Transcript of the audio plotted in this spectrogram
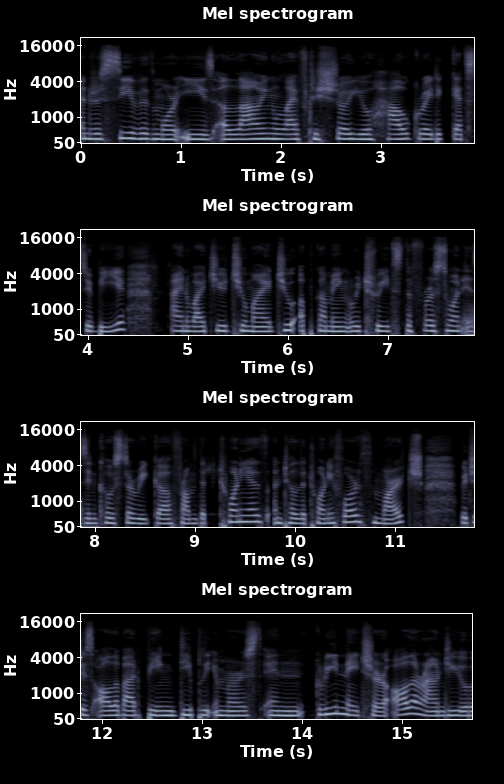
and receive with more ease, allowing life to show you how great it gets to be, I invite you to my two upcoming retreats. The first one is in Costa Rica from the 20th until the 24th March, which is all about being deeply immersed in green nature all around you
